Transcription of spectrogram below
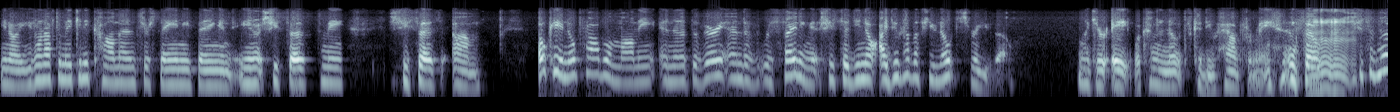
you know, you don't have to make any comments or say anything. And you know, she says to me, she says. um Okay, no problem, mommy. And then at the very end of reciting it, she said, "You know, I do have a few notes for you, though." I'm like, you're eight. What kind of notes could you have for me? And so mm-hmm. she said, no,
